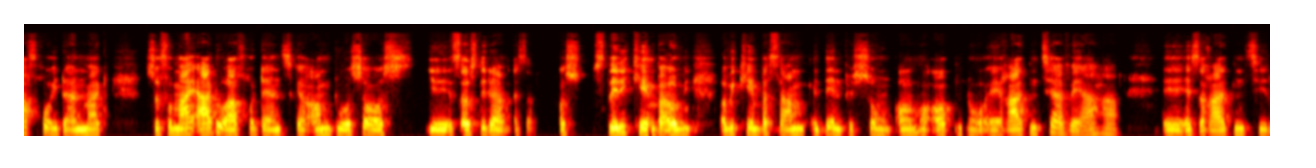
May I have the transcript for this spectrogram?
afro i Danmark, så for mig er du afrodansker, om du så også, ja, så også det der, altså og slet kæmper, og vi, og vi kæmper sammen med den person om at opnå øh, retten til at være her, øh, altså retten til,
